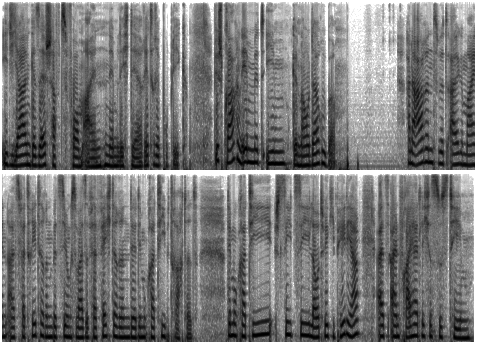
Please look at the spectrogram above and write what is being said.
idealen Gesellschaftsform ein, nämlich der Räterepublik. Wir sprachen eben mit ihm genau darüber. Hannah Arendt wird allgemein als Vertreterin bzw. Verfechterin der Demokratie betrachtet. Demokratie sieht sie laut Wikipedia als ein freiheitliches System.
